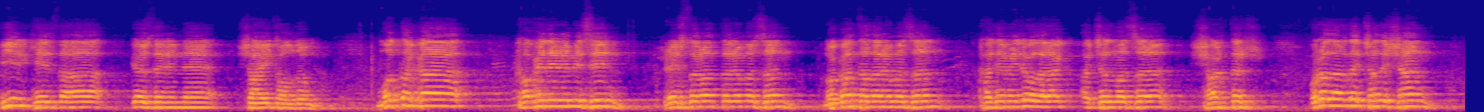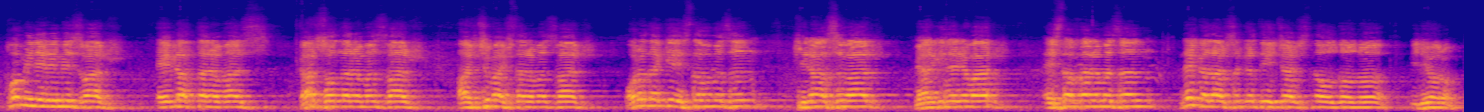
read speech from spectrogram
bir kez daha gözlerimle şahit oldum. Mutlaka kafelerimizin, restoranlarımızın, lokantalarımızın kademeli olarak açılması şarttır. Buralarda çalışan komilerimiz var, evlatlarımız, garsonlarımız var, aşçıbaşlarımız var. Oradaki esnafımızın kirası var, vergileri var. Esnaflarımızın ne kadar sıkıntı içerisinde olduğunu biliyorum.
